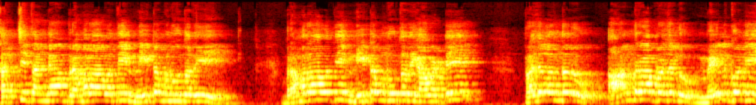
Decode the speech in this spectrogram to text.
ఖచ్చితంగా భ్రమరావతి నీట మునుగుతుంది భ్రమరావతి నీట మునుగుతుంది కాబట్టి ప్రజలందరూ ఆంధ్ర ప్రజలు మేల్కొని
